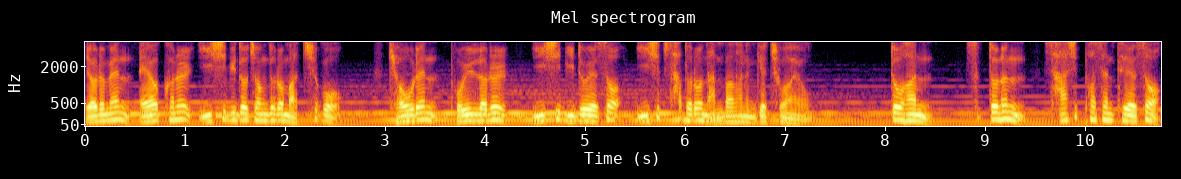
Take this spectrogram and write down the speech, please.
여름엔 에어컨을 22도 정도로 맞추고 겨울엔 보일러를 22도에서 24도로 난방하는 게 좋아요. 또한 습도는 40%에서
